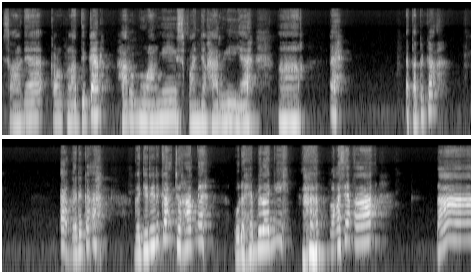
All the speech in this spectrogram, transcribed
Soalnya kalau Melati kan harum wangi sepanjang hari ya. Uh, Eh tapi kak, ah gak deh kak, ah gak jadi deh kak curhatnya. Udah happy lagi. Makasih ya kak. Nah.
